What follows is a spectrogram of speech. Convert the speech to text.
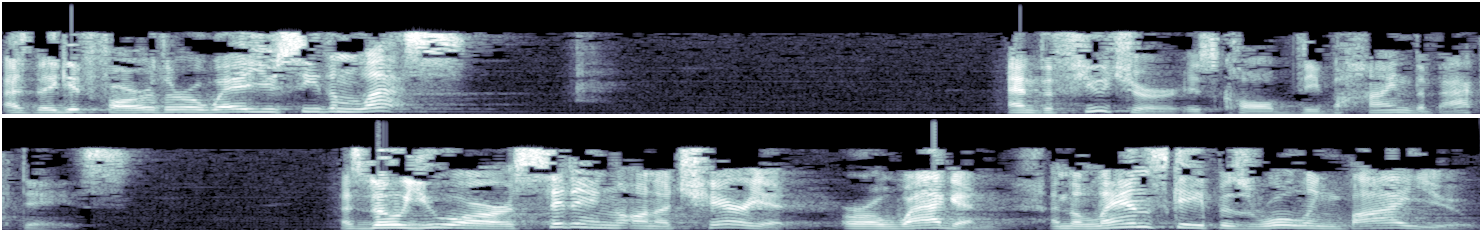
As they get farther away, you see them less. And the future is called the behind the back days. As though you are sitting on a chariot or a wagon and the landscape is rolling by you,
